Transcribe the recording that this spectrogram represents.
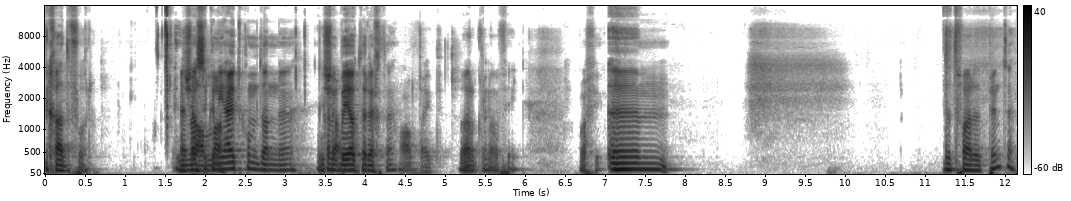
Ik ga ervoor. En als ik er niet uitkom, dan eh, kan ik bij jou terecht. Hè? Altijd. Barakallahu Waffie. Ehm, dat waren de punten.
